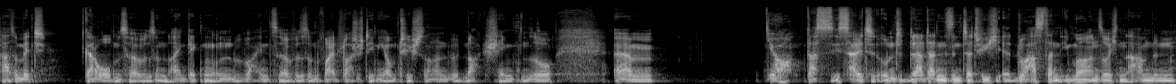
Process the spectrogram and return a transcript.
Also mit Garderobenservice und Eindecken und Weinservice und Weinflasche stehen nicht auf dem Tisch, sondern wird nachgeschenkt und so. Ähm, ja, das ist halt, und da, dann sind natürlich, äh, du hast dann immer an solchen Abenden,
